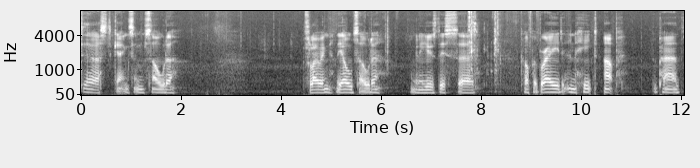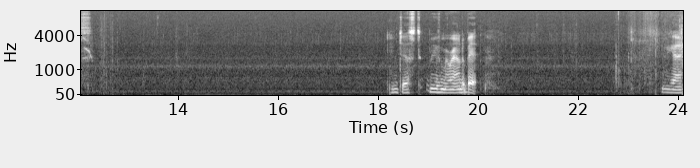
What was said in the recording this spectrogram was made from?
just getting some solder flowing, the old solder. I'm going to use this uh, copper braid and heat up the pads. And just move them around a bit. There we go.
